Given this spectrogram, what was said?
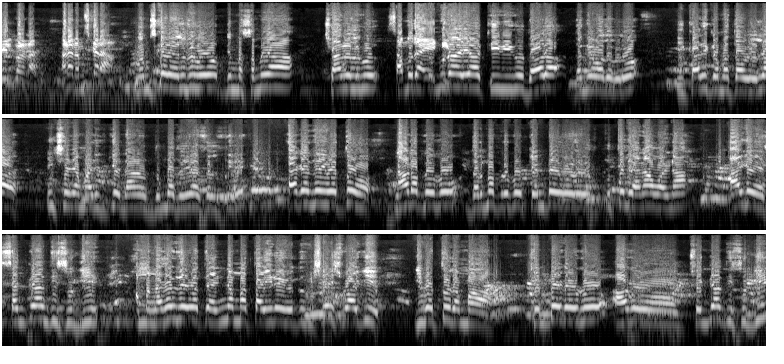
ತಿಳ್ಕೊಳ್ಳೋಣ. ಅಣ್ಣ ನಮಸ್ಕಾರ. ನಮಸ್ಕಾರ ಎಲ್ರಿಗೂ. ನಿಮ್ಮ ಸಮಯ ಚಾನೆಲ್ಗೂ ಸಮುದಾಯ. ಸಮುದಾಯ ಟಿವಿಗೂ ಬಹಳ ಧನ್ಯವಾದಗಳು. ಈ ಕಾರ್ಯಕ್ರಮ ತಾವು ಎಲ್ಲ ವೀಕ್ಷಣೆ ಮಾಡಿದ್ದಕ್ಕೆ ನಾನು ತುಂಬಾ ಧನ್ಯವಾದ ಸಲ್ಲಿಸ್ತೀನಿ. ಯಾಕಂದ್ರೆ ಇವತ್ತು ನಾಡಪ್ರಭು, ಧರ್ಮಪ್ರಭು, ಕೆಂಪೇಗೌಡ ಪುತ್ತಲಿ ಅನಾವರಣ, ಹಾಗೆ ಸಂಕ್ರಾಂತಿ ಸುಗ್ಗಿ, ನಮ್ಮ ನಗರ ದೇವತೆ ಅಣ್ಣಮ್ಮ ತಾಯಿನ ಇವತ್ತು ವಿಶೇಷವಾಗಿ ಇವತ್ತು ನಮ್ಮ ಕೆಂಪೇಗೌಡರು ಹಾಗೂ ಸಂಕ್ರಾಂತಿ ಸುಗ್ಗಿ,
